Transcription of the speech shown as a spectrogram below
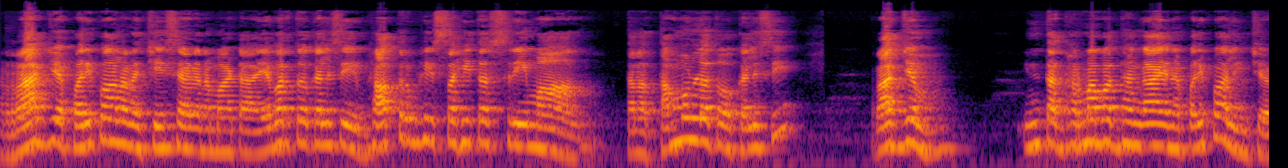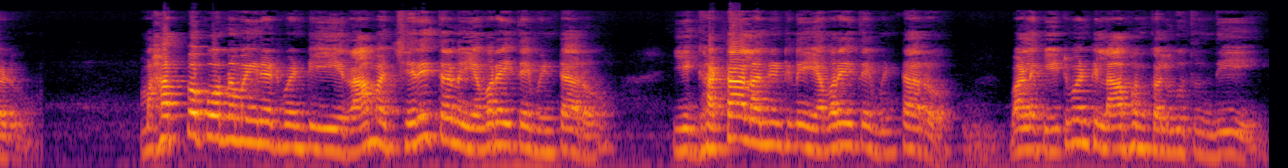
రాజ్య పరిపాలన చేశాడనమాట ఎవరితో కలిసి? భ్రాతృభి సహిత శ్రీమాన్. తన తమ్ముళ్ళతో కలిసి రాజ్యం ఇంత ధర్మబద్ధంగా ఆయన పరిపాలించాడు. మహత్వపూర్ణమైనటువంటి ఈ రామ చరిత్రను ఎవరైతే వింటారో ఈ ఘట్టాలన్నింటినీ ఎవరైతే వింటారో వాళ్ళకి ఎటువంటి లాభం కలుగుతుంది?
